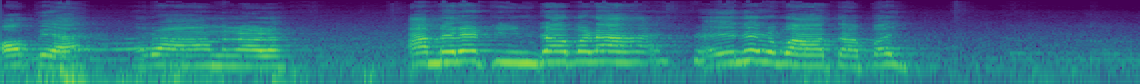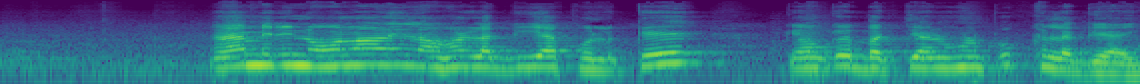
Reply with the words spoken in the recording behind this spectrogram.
ਆ ਪਿਆ ਆਰਾਮ ਨਾਲ। ਆ ਮੇਰਾ ਟਿੰਡਾ ਬੜਾ ਹੈ ਇਹਨੇ ਰਵਾਤਾ ਭਾਈ। ਆ ਮੇਰੀ ਨੌਂ ਨਾਲ ਹੀ ਲਾਹਣ ਲੱਗੀ ਆ ਫੁਲਕੇ ਕਿਉਂਕਿ ਬੱਚਿਆਂ ਨੂੰ ਹੁਣ ਭੁੱਖ ਲੱਗਿਆ ਈ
